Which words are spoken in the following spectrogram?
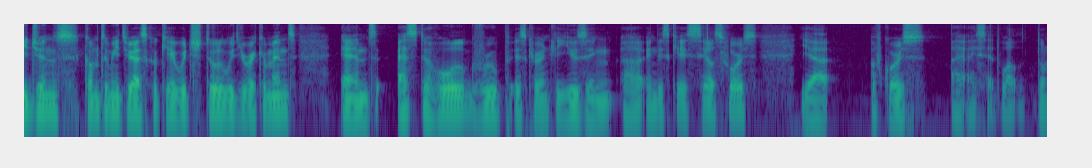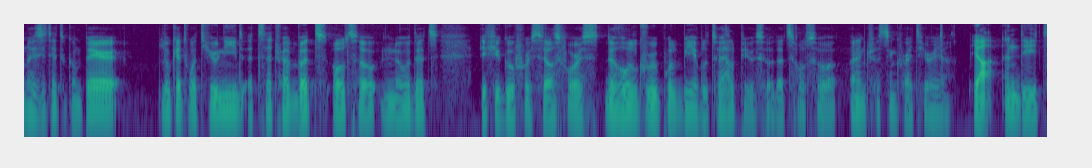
regions come to me to ask, okay, which tool would you recommend? And as the whole group is currently using, uh, in this case, Salesforce, yeah, of course, I, I said, well, don't hesitate to compare look at what you need, etc. But also know that if you go for Salesforce, the whole group will be able to help you. So that's also an interesting criteria. Yeah, indeed.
